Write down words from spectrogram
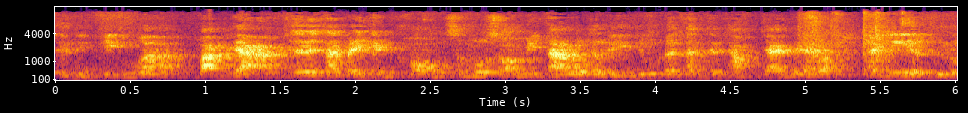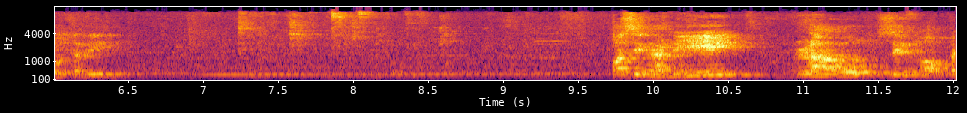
ขึ้นจริง ๆ ว่าบางอย่างถ้าท่านไปเห็นของสโมสรมีตาโรตารี่อยู่แล้วท่านจะทำใจไม่ได้ว่าอันนี้คือโรตารี่ เพราะสิ่งเหล่านี้เราซึ่งออกไป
